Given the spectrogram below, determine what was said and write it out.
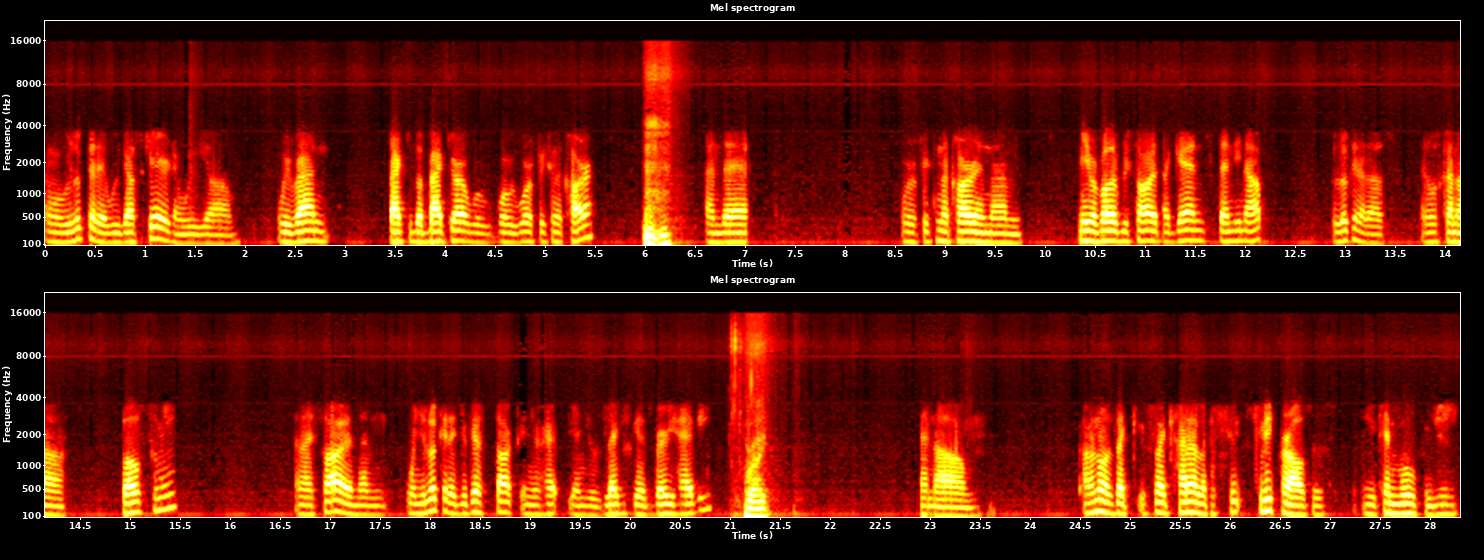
and when we looked at it, we got scared, and we um, we ran back to the backyard where, where we were fixing the car, mm-hmm. and then we were fixing the car, and um, me and my brother we saw it again standing up, looking at us, and it was kind of close to me, and I saw it, and then when you look at it, you get stuck, and your head and your legs get very heavy. Right. And um, I don't know. It's like it's like kind of like a sleep paralysis. You can move, and you just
